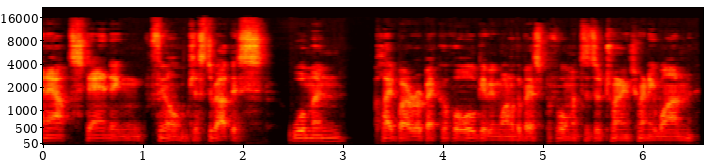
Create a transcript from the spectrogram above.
an outstanding film just about this woman played by Rebecca Hall giving one of the best performances of 2021,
